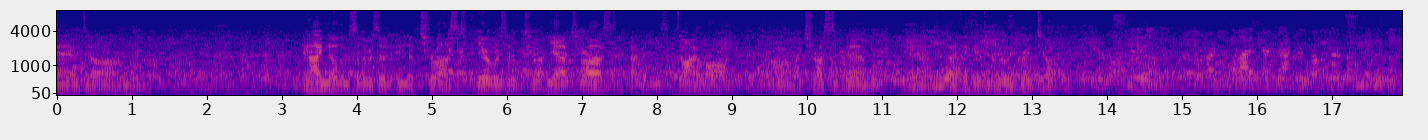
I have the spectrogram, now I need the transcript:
and um, and I know them, so there was a, and a trust. There was a tr- yeah, trust, a kind of easy dialogue. Um, I trusted them, and I think they did a really great job. Yeah. You've worked with a lot of character actors. What was that Daisy?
